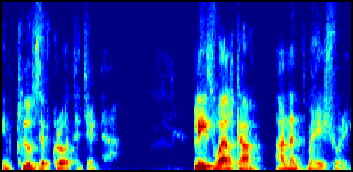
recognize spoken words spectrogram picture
inclusive growth agenda. Please welcome Anant Maheshwari.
